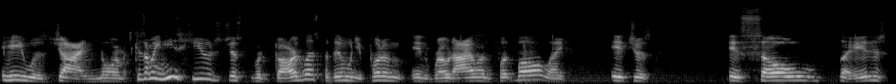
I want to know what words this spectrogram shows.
he was ginormous. Because I mean, he's huge just regardless. But then when you put him in Rhode Island football, like it just is so like it just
